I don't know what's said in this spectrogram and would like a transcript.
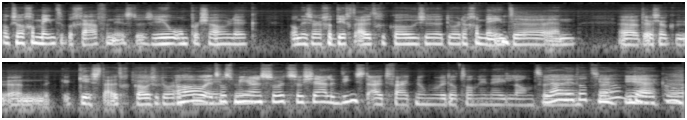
ook zo'n gemeentebegrafenis, dus heel onpersoonlijk. Dan is er gedicht uitgekozen door de gemeente. En er is ook een, kist uitgekozen door de oh, gemeente. het was meer een soort sociale dienstuitvaart, noemen we dat dan in Nederland. Ja, heet dat zo? Ja, ja. Kijk, uh,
